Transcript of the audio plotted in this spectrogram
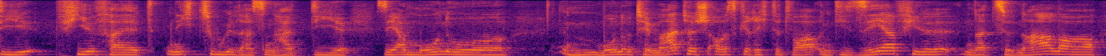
die Vielfalt nicht zugelassen hat, die sehr mono, monothematisch ausgerichtet war und die sehr viel nationaler,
